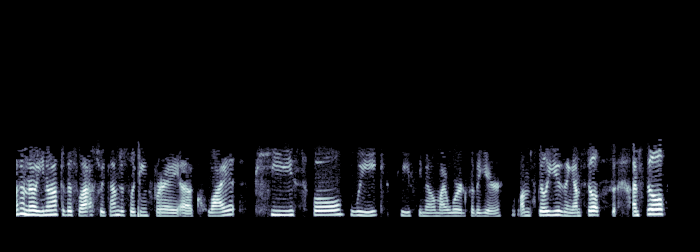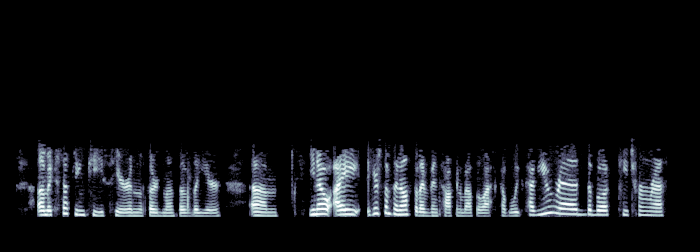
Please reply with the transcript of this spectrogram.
I don't know. You know, after this last week, I'm just looking for a, a quiet, peaceful week. Peace, you know, my word for the year. I'm still using. I'm still. I'm still um accepting peace here in the third month of the year. Um, you know, I here's something else that I've been talking about the last couple of weeks. Have you read the book Teach from Rest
